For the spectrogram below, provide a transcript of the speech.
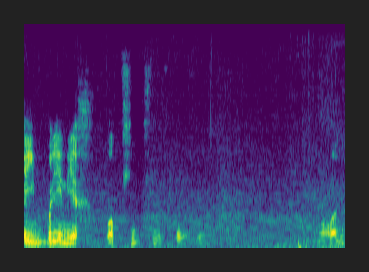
Эй, блин, я ж вообще ничего не успел. Ну ладно.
